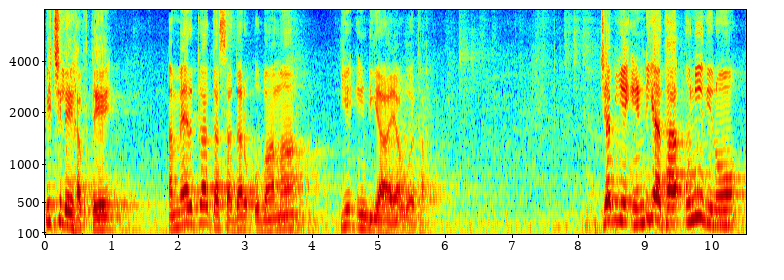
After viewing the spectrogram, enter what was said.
پچھلے ہفتے امریکہ کا صدر اوباما، یہ انڈیا آیا ہوا تھا۔ جب یہ انڈیا تھا، انہی دنوں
